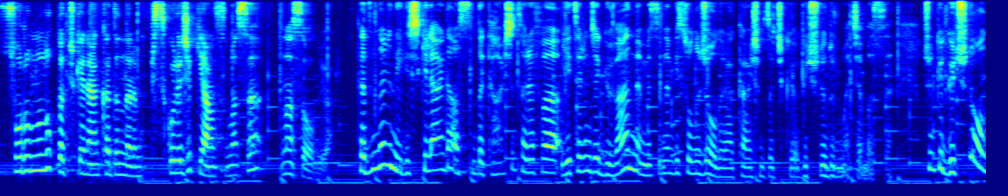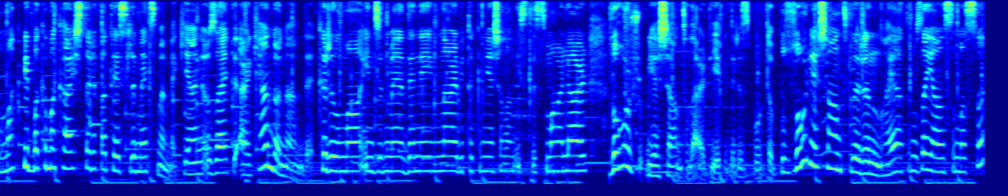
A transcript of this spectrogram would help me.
Sorumlulukla tükenen kadınların psikolojik yansıması nasıl oluyor? Kadınların ilişkilerde aslında karşı tarafa yeterince güvenmemesinin bir sonucu olarak karşımıza çıkıyor güçlü durma çabası. Çünkü güçlü olmak bir bakıma karşı tarafa teslim etmemek. Yani özellikle erken dönemde kırılma, incinme, deneyimler, bir takım yaşanan istismarlar, zor yaşantılar diyebiliriz burada. Bu zor yaşantıların hayatımıza yansıması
